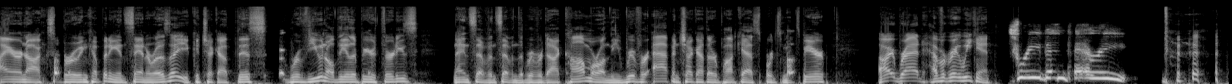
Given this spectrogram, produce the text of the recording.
Iron Ox Brewing Company in Santa Rosa. You can check out this review and all the other beer 30s, 977theriver.com or on the River app and check out their podcast, Sports Meets Beer. All right, Brad, have a great weekend. Free Ben Perry.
